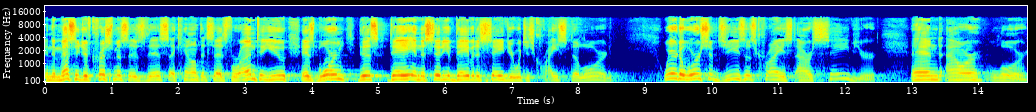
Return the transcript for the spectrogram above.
in the message of Christmas is this account that says, For unto you is born this day in the city of David a Savior, which is Christ the Lord. We're to worship Jesus Christ, our Savior and our Lord.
